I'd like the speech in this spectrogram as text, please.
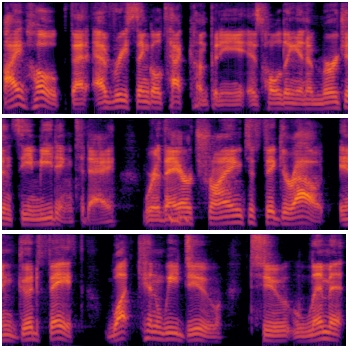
I hope that every single tech company is holding an emergency meeting today where they are trying to figure out in good faith, what can we do to limit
